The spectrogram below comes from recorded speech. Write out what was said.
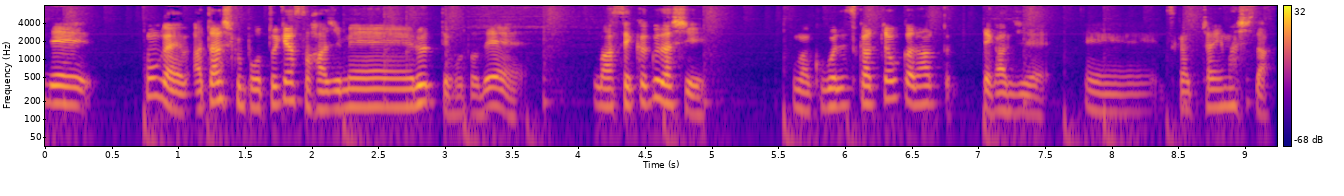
で、今回新しくポッドキャスト始めるってことで、まあせっかくだし、まあここで使っちゃおうかなって感じで、えー、使っちゃいました。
